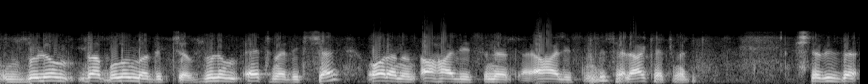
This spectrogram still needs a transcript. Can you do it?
zulümde bulunmadıkça, zulüm etmedikçe oranın ahalisini, ahalisini biz helak etmedik. İşte biz de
